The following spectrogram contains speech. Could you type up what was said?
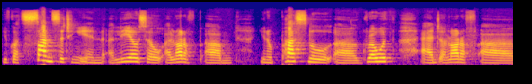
You've got Sun sitting in Leo, so a lot of, um, you know, personal uh, growth and a lot of. Uh,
